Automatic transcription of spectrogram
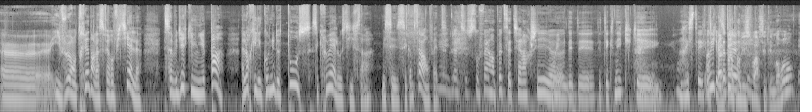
Euh, il veut entrer dans la sphère officielle. Ça veut dire qu'il n'y est pas alors qu'il est connu de tous. C'est cruel aussi, ça. Mais c'est comme ça, en fait. il a souffert un peu de cette hiérarchie euh, des, des, techniques qui est, resté. oui, parce que l'histoire, c'était Moreau. Euh,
